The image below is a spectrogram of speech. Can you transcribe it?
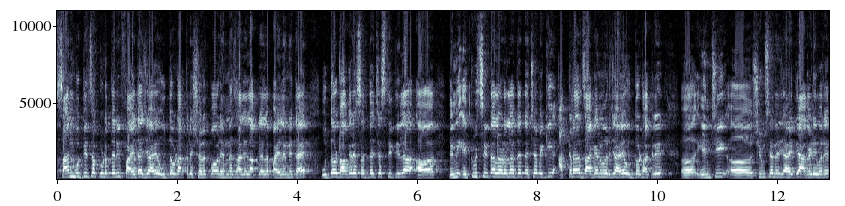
सानभूतीचा कुठंतरी कुठेतरी फायदा जे आहे उद्धव ठाकरे शरद पवार यांना झालेला आपल्याला पाहायला मिळत आहे. उद्धव ठाकरे सध्याच्या स्थितीला त्यांनी एकवीस सीटा लढवल्या होत्या. त्याच्यापैकी अकरा जागांवर जे आहे उद्धव ठाकरे यांची शिवसेना जी आहे ती आघाडीवर आहे.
